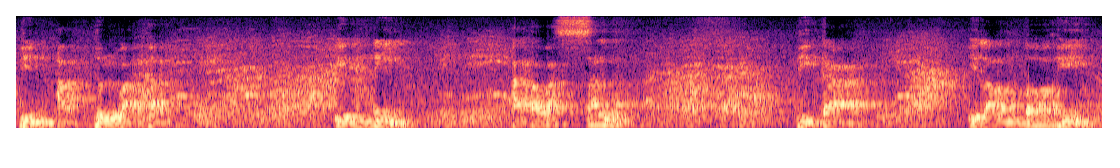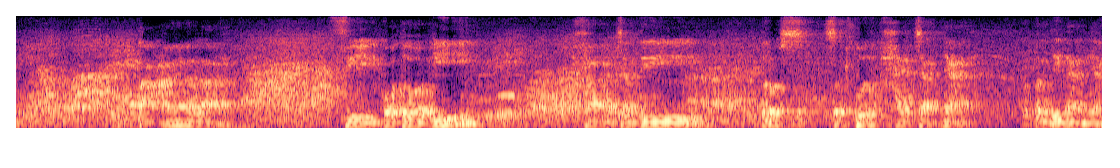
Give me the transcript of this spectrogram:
bin Abdul Wahab Ini Atawassalu Bika Ilallahi Ta'ala Fi kodoi hajati terus sebut hajatnya kepentingannya.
